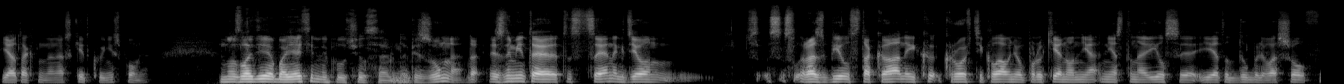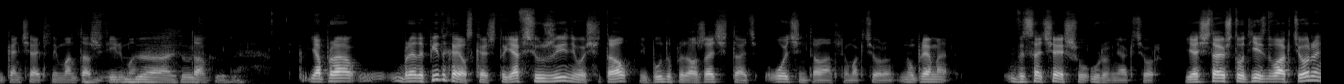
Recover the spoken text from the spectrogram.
Я так на, на скидку и не вспомню. Но злодей обаятельный получился. Ну, безумно. Да. Знаменитая эта сцена, где он разбил стакан, и кровь текла у него по руке, но он не, не остановился, и этот дубль вошел в окончательный монтаж фильма. Да, это Там. очень круто. Я про Брэда Питта хотел сказать, что я всю жизнь его считал и буду продолжать читать. Очень талантливым актером. Ну, прямо высочайшего уровня актер. Я считаю, что вот есть два актера,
